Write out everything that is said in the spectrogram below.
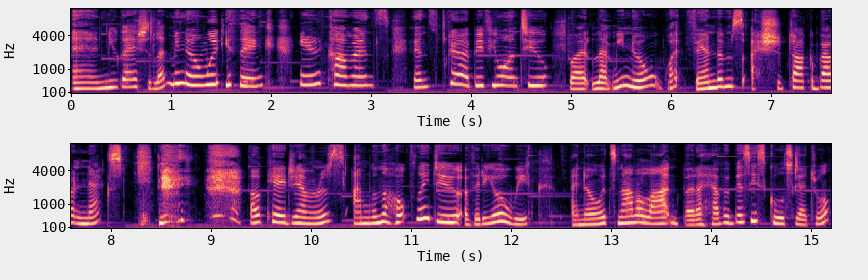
And you guys should let me know what you think in the comments and subscribe if you want to. But let me know what fandoms I should talk about next. okay, jammers, I'm gonna hopefully do a video a week. I know it's not a lot, but I have a busy school schedule.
